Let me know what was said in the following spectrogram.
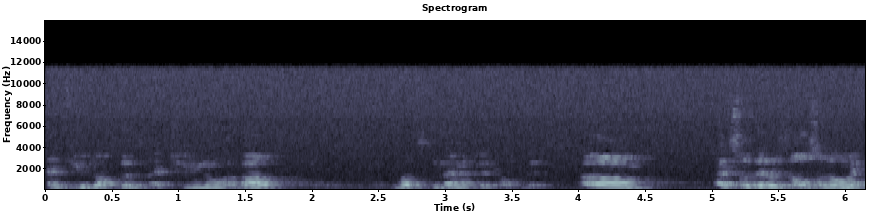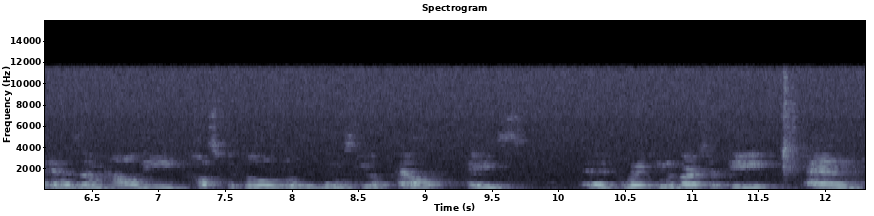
and few doctors actually know about what's the benefit of this. Um, and so there is also no mechanism how the hospitals or the Ministry of Health pays uh, Kuwait University. And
